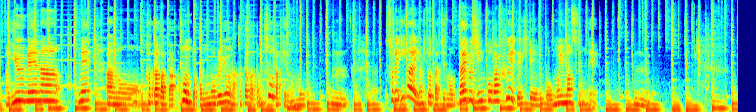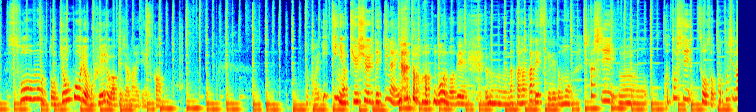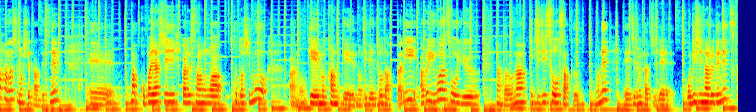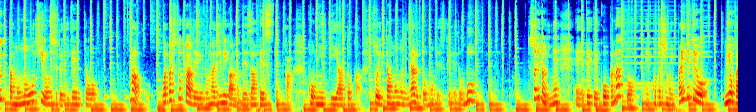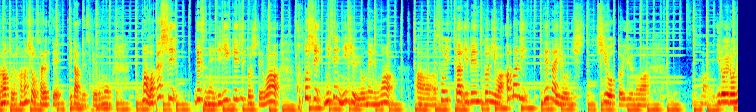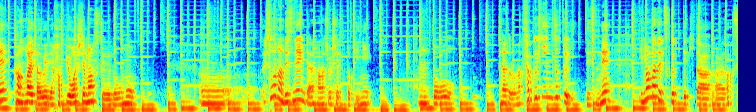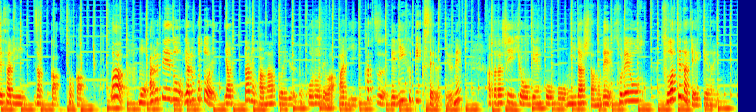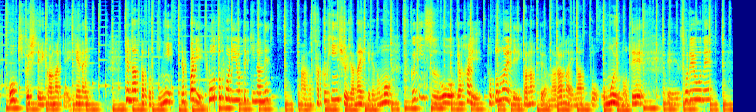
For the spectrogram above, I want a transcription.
まあ、有名なねあの方々本とかに載るような方々もそうだけども、うん、それ以外の人たちもだいぶ人口が増えてきていると思いますので、うん、そう思うと情報量も増えるわけじゃないですか。だから一気には吸収できないなとは思うのでうんなかなかですけれどもしかしうん今年そうそう今年の話もしてたんですね。えーまあ、小林ひかるさんは今年もあのゲーム関係のイベントだったりあるいはそういうなんだろうな一次創作のね、えー、自分たちでオリジナルでね作ったものを披露するイベント。まあ私とかでいうと馴染みがあるのデザフェスとかコミティアとかそういったものになると思うんですけれどもそういうのにね、えー、出ていこうかなと、えー、今年もいっぱい出てみようかなという話をされていたんですけれどもまあ私ですねリリー・ケージとしては今年2024年はあそういったイベントにはあまり出ないようにしようというのはまあいろいろね考えた上で発表はしてますけれどもうーんそうなんですねみたいな話をしてた時にうんとなんだろうな作品作りですね。今まで作ってきたアクセサリー雑貨とかはもうある程度やることをやったのかなというところではありかつレリーフピクセルっていうね新しい表現方法を見出したのでそれを育てなきゃいけない大きくしていかなきゃいけないってなった時にやっぱりポートフォリオ的なねあの作品集じゃないけれども作品数をやはり整えていかなくてはならないなと思うので、えー、それをね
